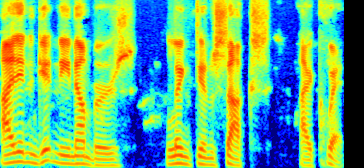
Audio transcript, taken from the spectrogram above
I didn't get any numbers. LinkedIn sucks. I quit.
